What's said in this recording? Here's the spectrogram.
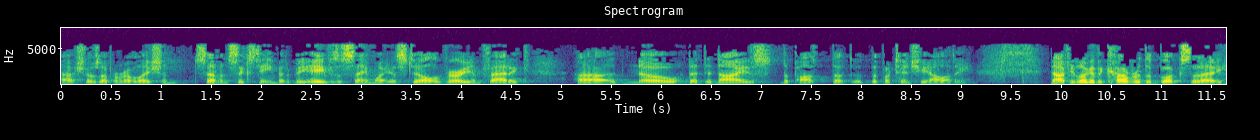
uh, shows up in Revelation 7:16, but it behaves the same way. It's still a very emphatic uh, no that denies the, the, the potentiality. Now, if you look at the cover of the books that I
